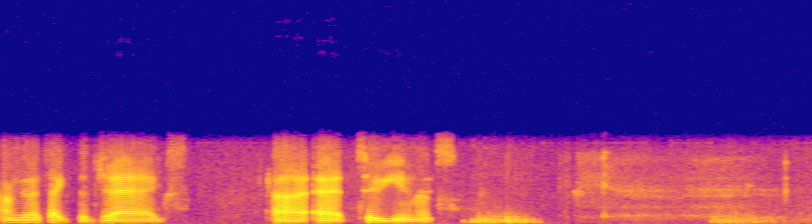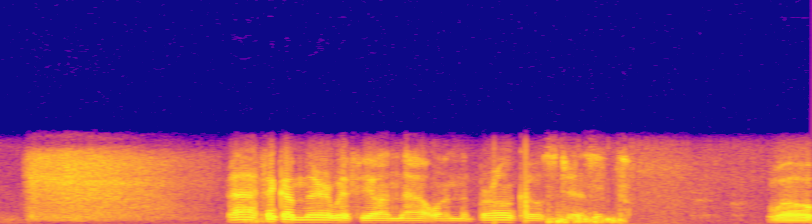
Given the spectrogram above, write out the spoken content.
I'm going to take the Jags uh, at two units. I think I'm there with you on that one. The Broncos just, whoa,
